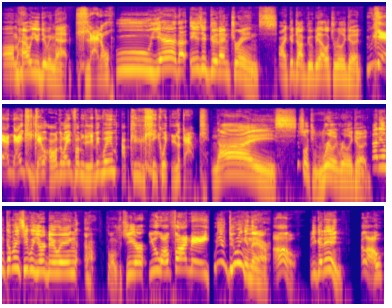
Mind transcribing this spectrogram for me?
Um, how are you doing that? This. Ooh, yeah, that is a good entrance. All right, good job, Gooby. That looks really good. Yeah, now you can go all the way from the living room up to the secret lookout. Nice. This looks really, really good. Daddy, I'm coming to see what you're doing. Ugh, Come over here. You won't find me. What are you doing in there? Oh, How do you get in? hello.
